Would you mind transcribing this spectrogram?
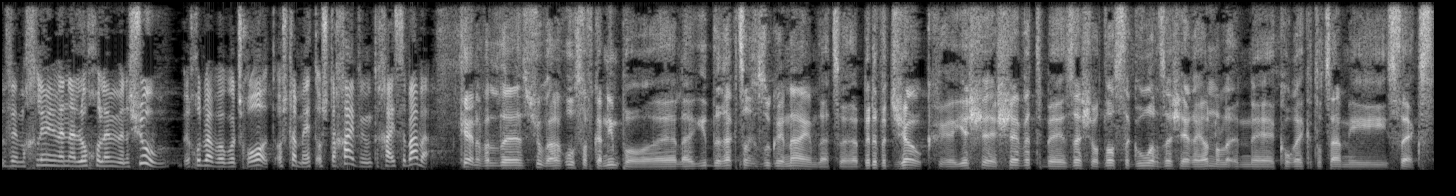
ומחלים ממנה לא חולה ממנה שוב, בייחוד באבעבועות שחורות, או שאתה מת או שאתה חי, ואם אתה חי סבבה. כן, אבל אה, שוב, אנחנו ספקנים פה, אה, להגיד רק צריך זוג עיניים, that's a bit of a joke. אה, יש שבט בזה שעוד לא סגרו על זה אה, קורה כתוצאה מסקס.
